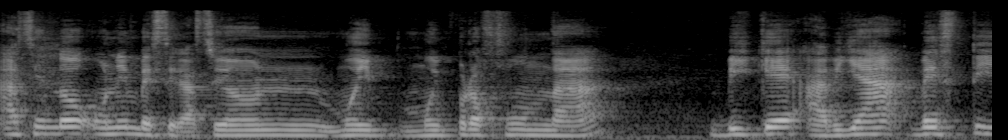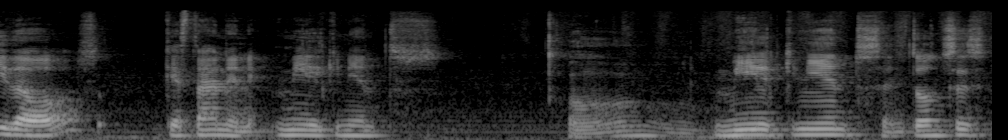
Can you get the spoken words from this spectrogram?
haciendo una investigación muy, muy profunda, vi que había vestidos que estaban en 1500. Oh. 1500. Entonces,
